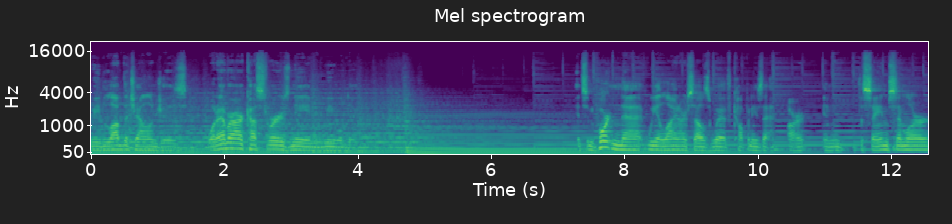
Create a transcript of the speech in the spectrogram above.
We love the challenges. Whatever our customers need, we will do. It's important that we align ourselves with companies that are in the same similar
